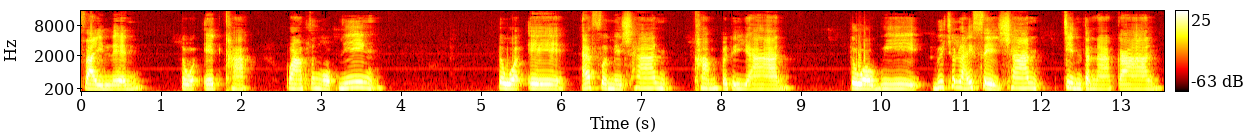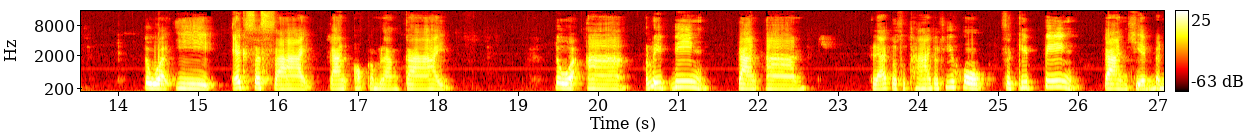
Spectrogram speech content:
ไซเลนตัว S ค่ะ ความสงบนิ่ง ตัว A affirmation คำปฏิญาณ ตัว V visualization จินตนาการ ตัว E exercise การออกกำลังกาย ตัว R reading การอ่าน และตัวสุดท้ายตัวที่ 6 skipping การเขียนบัน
